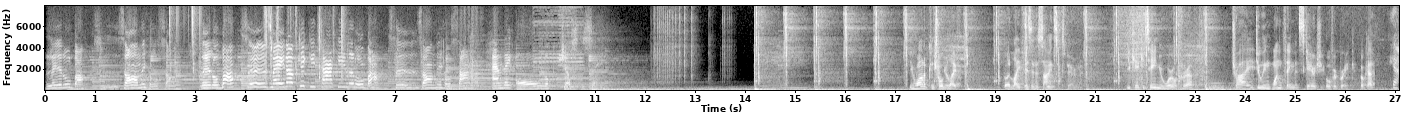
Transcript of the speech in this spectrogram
Little boxes on the hillside. Little boxes made of ticky tacky little boxes on the hillside. And they all look just the same. You want to control your life, but life isn't a science experiment. You can't contain your world forever. Try doing one thing that scares you over break, okay? Yeah.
